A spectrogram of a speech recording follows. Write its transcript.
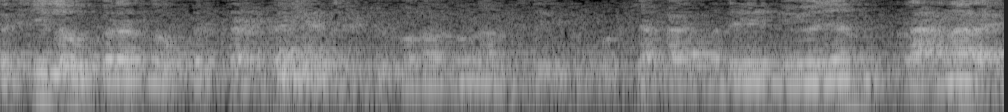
कशी लवकरात लवकर करता येईल या दृष्टिकोनातून आमचे पुढच्या काळामध्ये नियोजन राहणार आहे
